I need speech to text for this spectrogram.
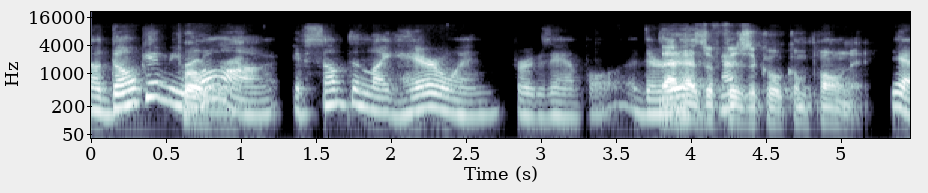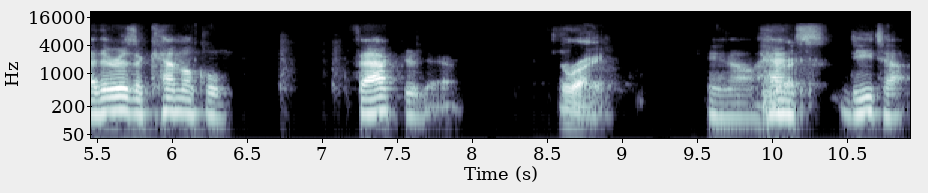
now don't get me Program. wrong if something like heroin for example there that is has a chem- physical component, yeah there is a chemical factor there right? you know Right. hence detox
